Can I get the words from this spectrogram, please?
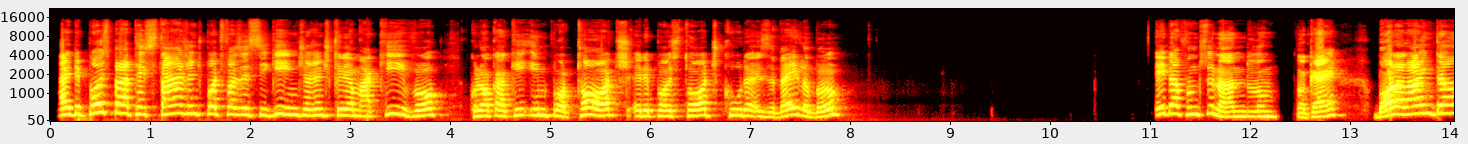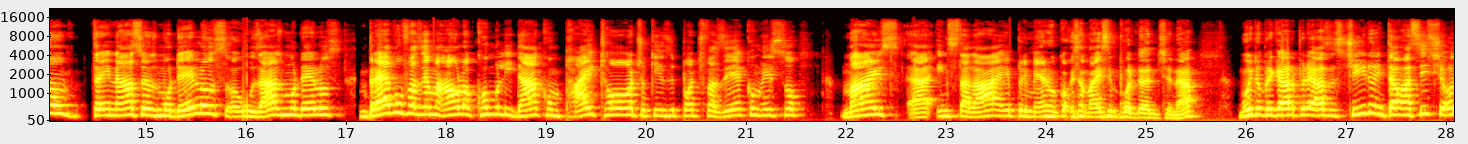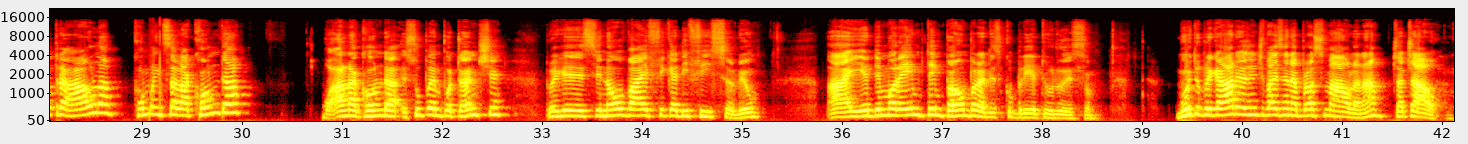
Aí depois, para testar, a gente pode fazer o seguinte. A gente cria um arquivo. Coloca aqui import torch. E depois torch CUDA is available. E tá funcionando, ok? Bora lá então treinar seus modelos, usar os modelos. Em breve vou fazer uma aula como lidar com PyTorch, o que você pode fazer com isso. Mas uh, instalar é a primeira coisa mais importante, né? Muito obrigado por ter assistido. Então, assiste outra aula, como instalar Conda. O Anaconda é super importante, porque senão vai ficar difícil, viu? Aí eu demorei um tempão para descobrir tudo isso. Muito obrigado e a gente vai ser na próxima aula, né? Tchau, tchau.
